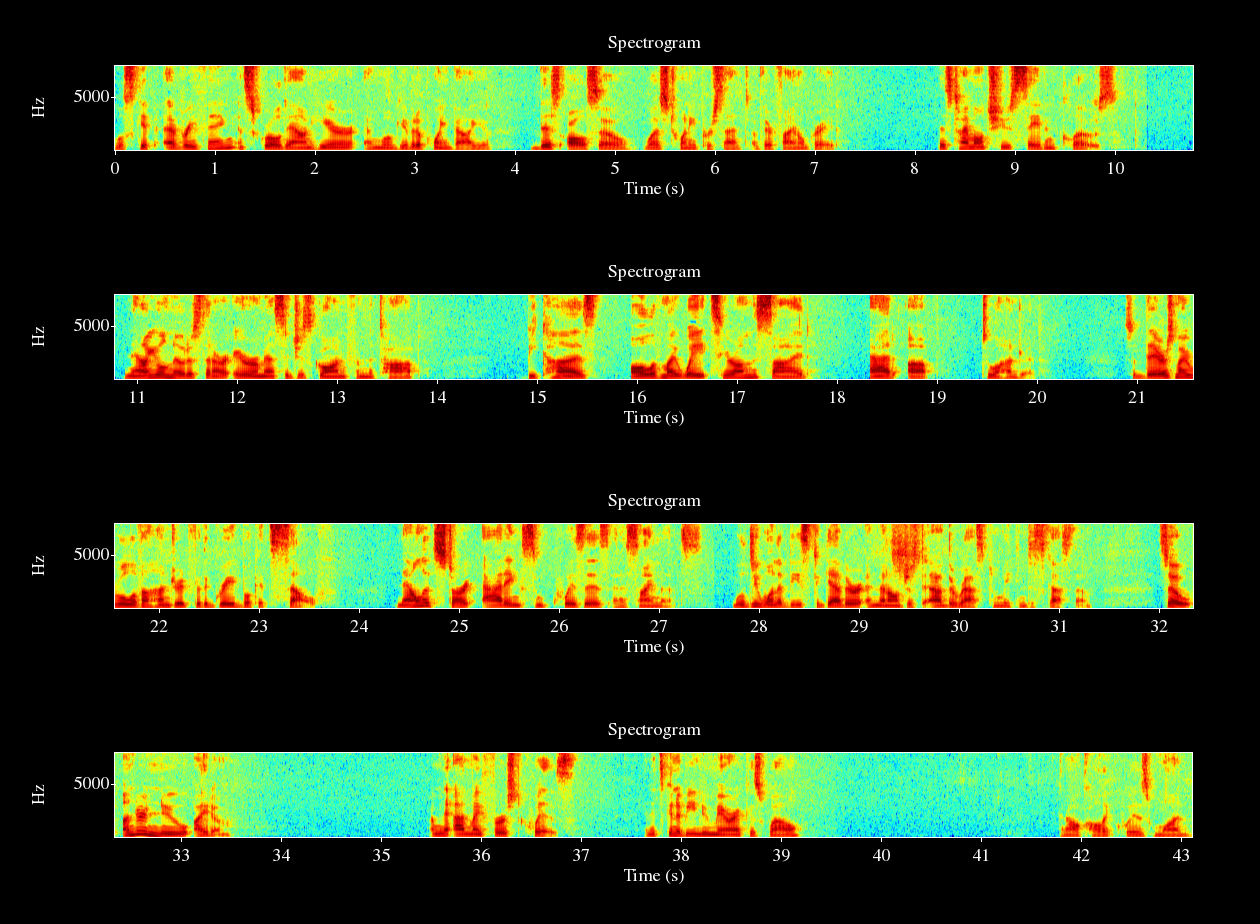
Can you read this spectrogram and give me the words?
We'll skip everything and scroll down here and we'll give it a point value. This also was 20% of their final grade. This time I'll choose Save and Close. Now you'll notice that our error message is gone from the top because all of my weights here on the side add up to 100. So there's my rule of 100 for the gradebook itself. Now let's start adding some quizzes and assignments. We'll do one of these together and then I'll just add the rest and we can discuss them. So under new item, I'm going to add my first quiz. And it's going to be numeric as well. And I'll call it quiz 1.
